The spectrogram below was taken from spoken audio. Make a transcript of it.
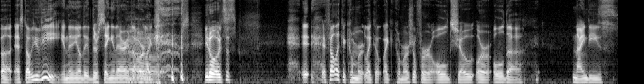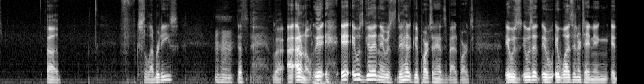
uh, SWV, and then you know they, they're singing there, and, or like, you know, it's just it it felt like a commer- like a like a commercial for old show or old uh 90s uh celebrities Mm-hmm. that's but I, I don't know it, it it was good and it was they had good parts and it had its bad parts it was it was a, it, it was entertaining it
